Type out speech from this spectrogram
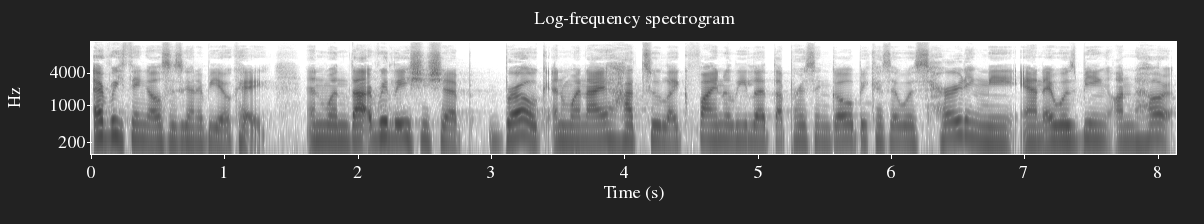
everything else is going to be okay. And when that relationship broke and when I had to like finally let that person go because it was hurting me and it was being unheard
